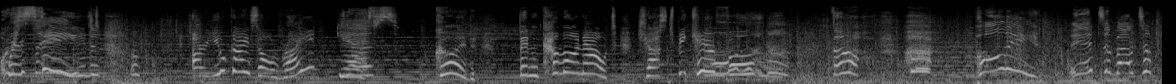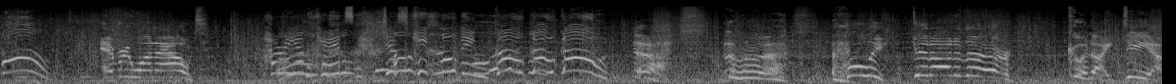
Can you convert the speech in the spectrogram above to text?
We're saved. Are you guys all right? Yes. Good. Then come on out. Just be careful. Ugh. Poli, it's about to fall. Everyone out! Hurry up, kids. Just keep moving. Go, go, go! Holy, get out of there! Good idea.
